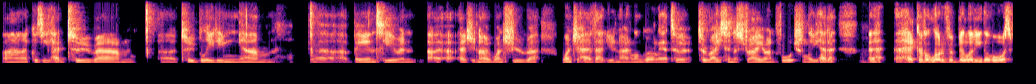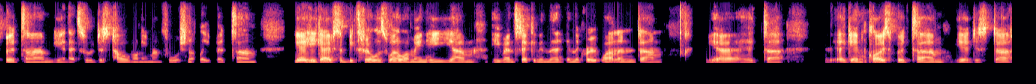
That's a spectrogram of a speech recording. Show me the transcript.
because uh, he had two um, uh, two bleeding um, uh, bands here, and uh, as you know, once you uh, once you have that, you're no longer allowed to to race in Australia. Unfortunately, he had a, mm-hmm. a, a heck of a lot of ability, the horse, but um, yeah, that sort of just told on him, unfortunately. But um, yeah, he gave us a big thrill as well. I mean, he um, he ran second in the in the Group One, and um, yeah, it uh, again close, but um, yeah, just uh,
